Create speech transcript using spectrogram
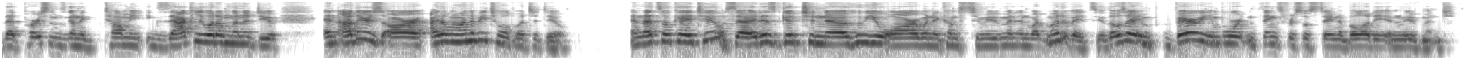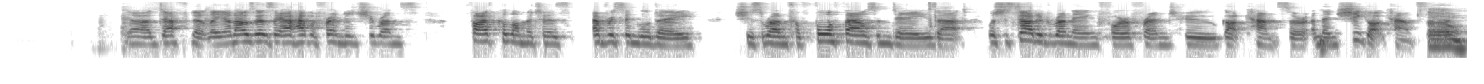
That person's going to tell me exactly what I'm going to do. And others are, I don't want to be told what to do. And that's okay too. So it is good to know who you are when it comes to movement and what motivates you. Those are very important things for sustainability and movement. Yeah, definitely. And I was going to say, I have a friend and she runs five kilometers every single day. She's run for 4,000 days at, well, she started running for a friend who got cancer and then she got cancer. Oh.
